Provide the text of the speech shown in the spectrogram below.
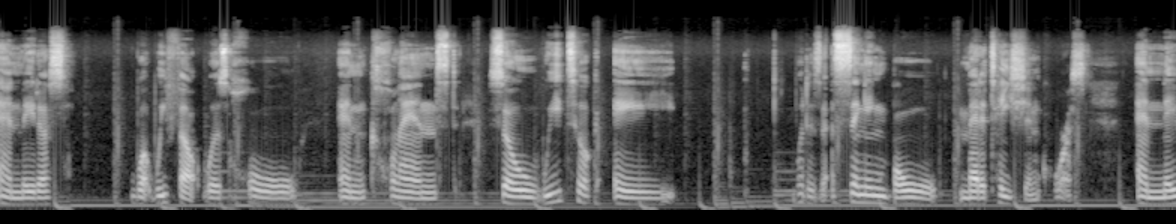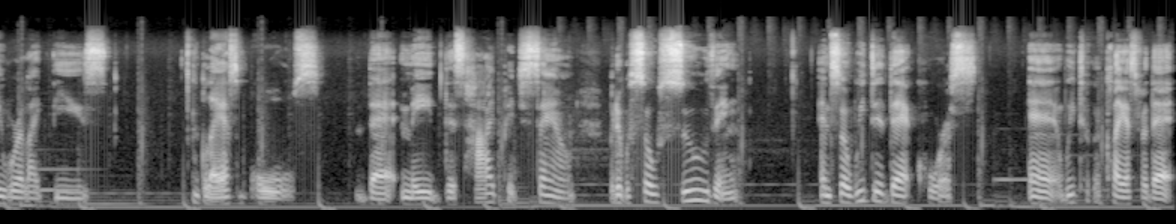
and made us what we felt was whole and cleansed. So we took a what is it, a singing bowl meditation course. And they were like these glass bowls that made this high pitched sound, but it was so soothing. And so we did that course and we took a class for that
